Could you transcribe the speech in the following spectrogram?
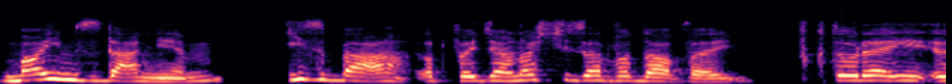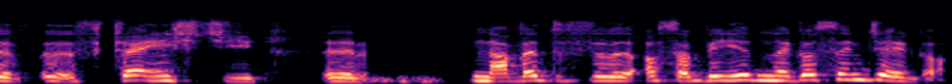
Moim zdaniem Izba Odpowiedzialności Zawodowej, w której y, w części, y, nawet w osobie jednego sędziego,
